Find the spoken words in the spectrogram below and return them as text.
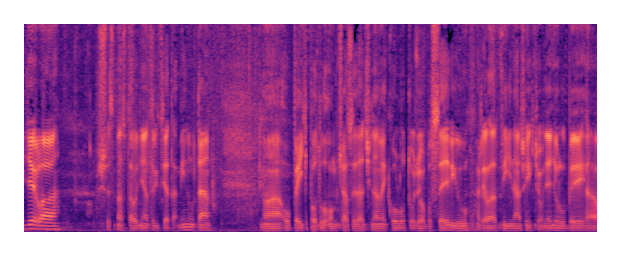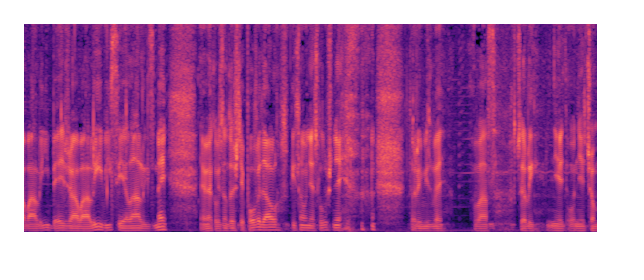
nedela, 16. hodina 30. minúta. No a opäť po dlhom čase začíname kolotoč alebo sériu relácií našich, čo v nedelu behávali, bežávali, vysielali sme, neviem, ako by som to ešte povedal, spisovne slušne, ktorými sme vás chceli nie, o niečom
